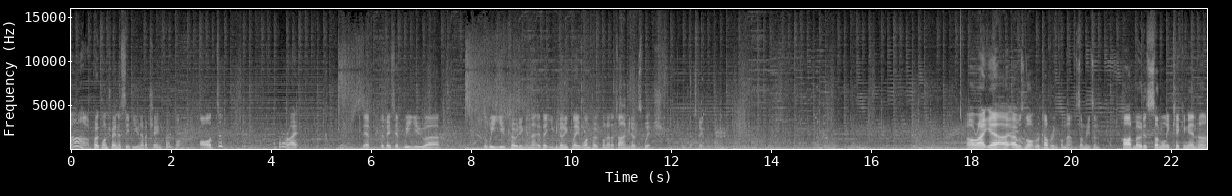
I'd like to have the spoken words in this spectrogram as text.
Ah, Pokemon Trainer CPU never changed Pokemon. Odd. But alright. They, they basically have Wii U, uh, the Wii U coding in that, that you can only play one Pokemon at a time, you don't switch. Interesting. Alright, yeah, I, I was not recovering from that for some reason. Hard mode is suddenly kicking in, huh?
